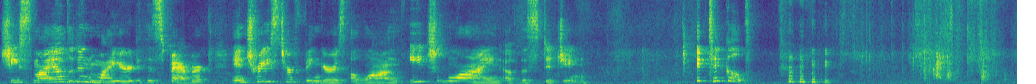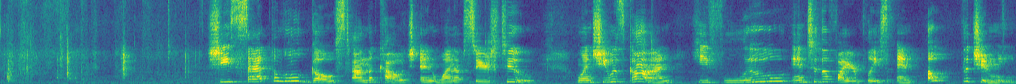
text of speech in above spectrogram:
She smiled and admired his fabric and traced her fingers along each line of the stitching. It tickled. She set the little ghost on the couch and went upstairs too. When she was gone, he flew into the fireplace and up the chimney.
